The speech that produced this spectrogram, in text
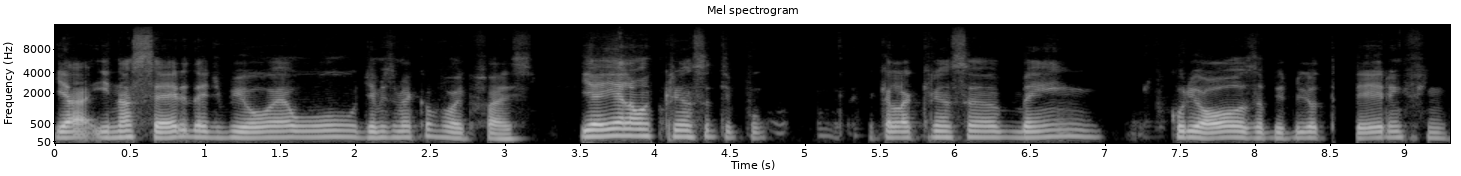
E, a, e na série da HBO é o James McAvoy que faz. E aí ela é uma criança, tipo, aquela criança bem curiosa, biblioteira, enfim,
